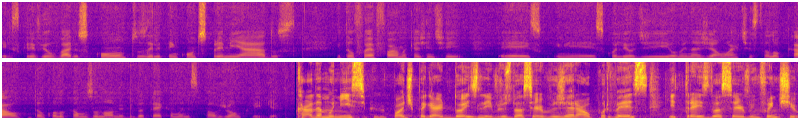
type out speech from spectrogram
Ele escreveu vários contos, ele tem contos premiados. Então foi a forma que a gente é, escolheu de homenagear um artista local, então colocamos o nome Biblioteca Municipal João Krieger. Cada munícipe pode pegar dois livros do acervo geral por vez e três do acervo infantil.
